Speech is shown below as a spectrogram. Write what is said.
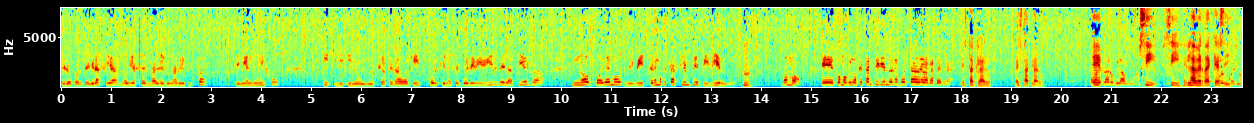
pero por desgracia no voy a ser madre de un agricultor, teniendo un hijo y, y, y no, no se ha quedado aquí porque no se puede vivir de la tierra, no podemos vivir, tenemos que estar siempre pidiendo, mm, vamos, eh, como que los que están pidiendo en la puerta de la catedral, está claro, está claro. está más Eh, claro que el agua. Sí, sí, la verdad es que Pues sí. bueno.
